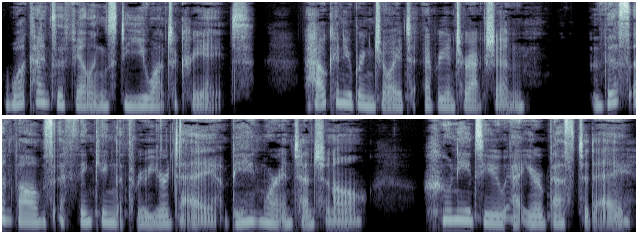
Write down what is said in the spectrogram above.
What kinds of feelings do you want to create? How can you bring joy to every interaction? This involves thinking through your day, being more intentional. Who needs you at your best today?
